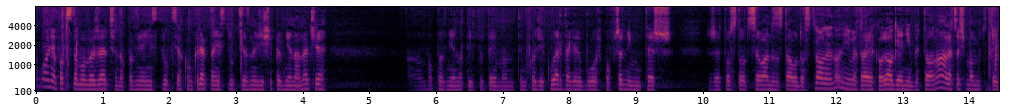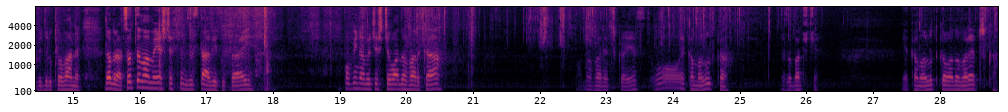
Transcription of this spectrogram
Ogólnie podstawowe rzeczy, no pewnie instrukcja, konkretna instrukcja znajdzie się pewnie na necie. Albo pewnie na tej tutaj mam tym kodzie QR, tak jak było w poprzednim też, że po prostu odsyłane zostało do strony. No niby ta ekologia, niby to, no ale coś mamy tutaj wydrukowane. Dobra, co to mamy jeszcze w tym zestawie tutaj? Powinna być jeszcze ładowarka. Ładowareczka jest. O, jaka malutka. Zobaczcie. Jaka malutka ładowareczka.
